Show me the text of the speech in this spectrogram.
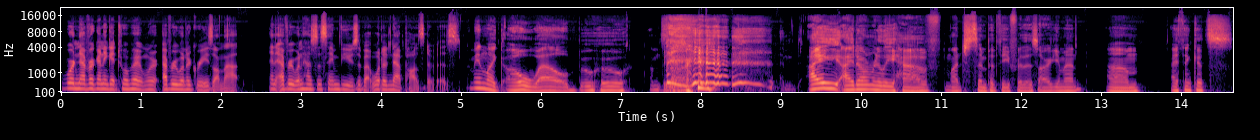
we're never going to get to a point where everyone agrees on that and everyone has the same views about what a net positive is. I mean, like, oh well, boo hoo. I'm sorry. I I don't really have much sympathy for this argument. Um, I think it's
